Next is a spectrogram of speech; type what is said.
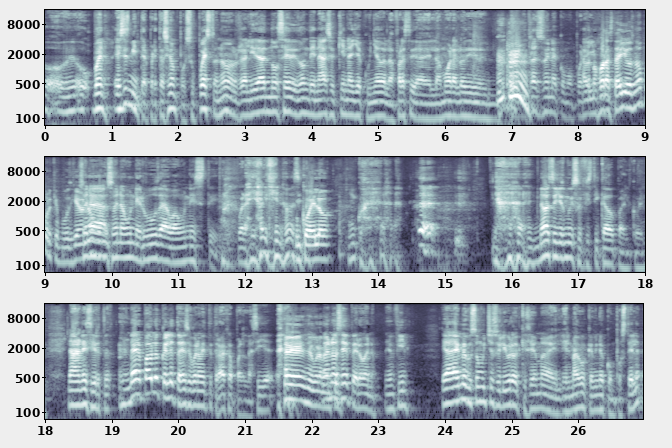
o- o- bueno, esa es mi interpretación, por supuesto, ¿no? En realidad no sé de dónde nace o quién haya acuñado la frase del amor al odio. La frase suena como por A ahí. lo mejor hasta ellos, ¿no? Porque pues dijeron, Suena, no, un, suena a un Neruda o a un, este, por ahí alguien, ¿no? Así- un coelo. un co- no, eso ya es muy sofisticado para el Coelho. No, no es cierto. Bueno, Pablo Coelho también seguramente trabaja para la CIA. Seguramente. Bueno, no sé, pero bueno, en fin. A mí me gustó mucho su libro que se llama El, El Mago Camino a Compostela.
